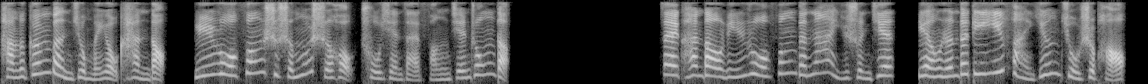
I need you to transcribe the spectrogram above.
他们根本就没有看到林若风是什么时候出现在房间中的。在看到林若风的那一瞬间，两人的第一反应就是跑。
